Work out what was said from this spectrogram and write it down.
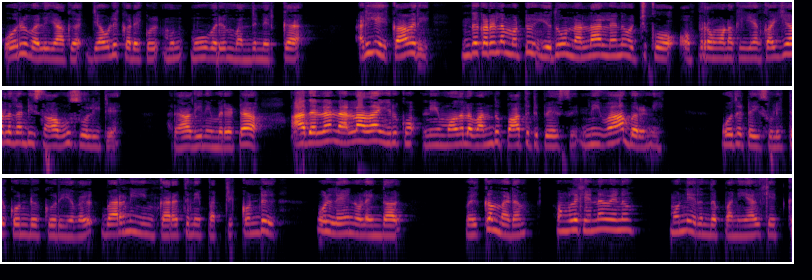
ஒரு வழியாக ஜவுளி கடைக்குள் முன் மூவரும் வந்து நிற்க அடியே காவேரி இந்த கடையில மட்டும் எதுவும் நல்லா இல்லைன்னு வச்சுக்கோ. அப்புறம் உனக்கு என் கையால தாண்டி சாவு சொல்லிட்டேன். ராகினி மிரட்டா அதெல்லாம் நல்லா தான் இருக்கும். நீ முதல்ல வந்து பார்த்துட்டு பேசு. நீ வா பரணி. உதட்டை சுழித்து கொண்டு கூறியவள் பரணியின் கரத்தினை பற்றி கொண்டு உள்ளே நுழைந்தாள். Welcome madam. உங்களுக்கு என்ன வேணும்? முன்னிருந்த பணியால் கேட்க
